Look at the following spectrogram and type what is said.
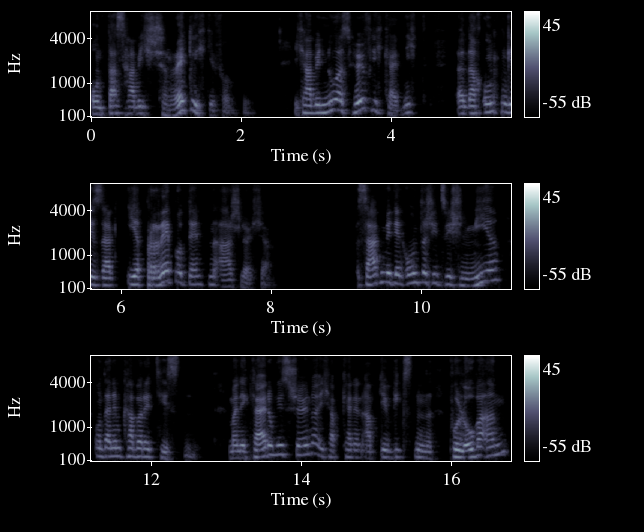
Und das habe ich schrecklich gefunden. Ich habe nur aus Höflichkeit nicht äh, nach unten gesagt, ihr präpotenten Arschlöcher. Sagen mir den Unterschied zwischen mir und einem Kabarettisten. Meine Kleidung ist schöner, ich habe keinen abgewichsten Pullover an,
